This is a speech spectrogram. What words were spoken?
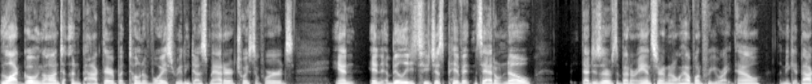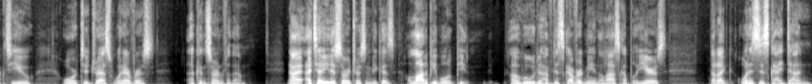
lot going on to unpack there, but tone of voice really does matter, choice of words, and and ability to just pivot and say I don't know, that deserves a better answer, and I don't have one for you right now. Let me get back to you, or to address whatever's a concern for them. Now I, I tell you this story, Tristan, because a lot of people pe- uh, who have discovered me in the last couple of years, they're like, "What has this guy done?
